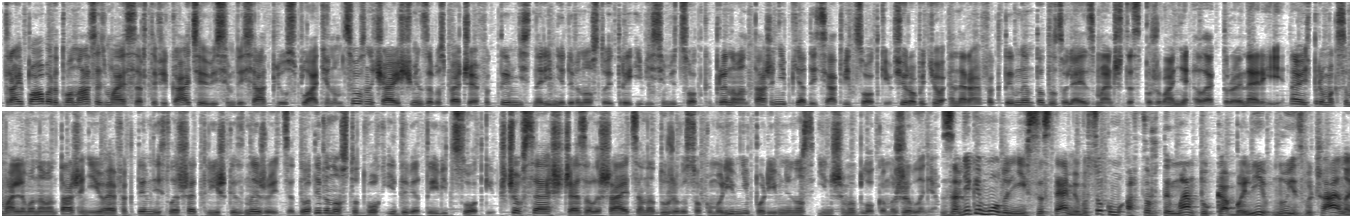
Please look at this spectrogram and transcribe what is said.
Strike Power 12 має сертифікацію 80 плюс Platinum. Це означає, що він забезпечує ефективність на рівні 93,8% при навантаженні 50%, що робить його енергоефективним та дозволяє зменшити споживання електроенергії. Навіть при максимальному навантаженні його ефективність лише трішки знижується до 92,9%, що все ще залишається на дуже високому рівні порівняно з іншими блоками живлення. Завдяки модульній системі, високому асортименту кабелів, ну і звичайно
